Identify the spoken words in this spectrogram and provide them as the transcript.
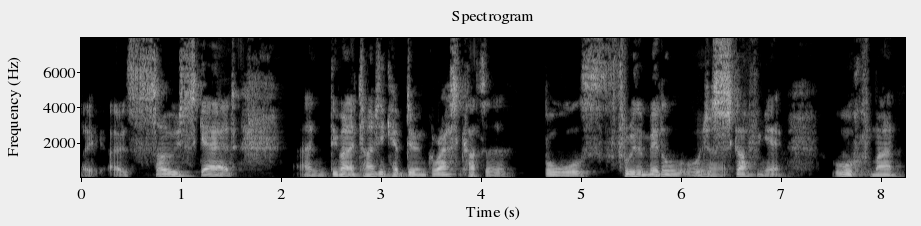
Like I was so scared, and the amount of times he kept doing grass cutter balls through the middle or just scuffing it. Oh man!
